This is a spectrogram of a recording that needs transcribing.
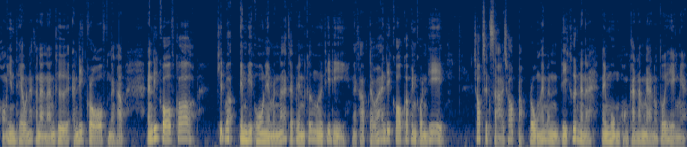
ของ Intel ณขณะนั้นคือ Andy Grove นะครับ Andy Grove ก็ คิดว่า MBO เนี่ยมันน่าจะเป็นเครื่องมือที่ดีนะครับ แต่ว่า Andy Grove ก็เป็นคนที่ชอบศึกษาชอบปรับปรุงให้มันดีขึ้นนะนะ ในมุมของการทำงานของตัวเองเนี่ย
